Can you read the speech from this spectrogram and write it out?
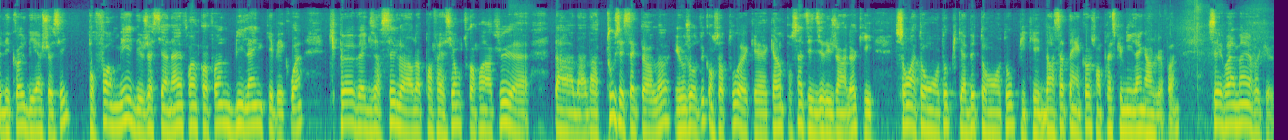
l'école des HEC pour former des gestionnaires francophones bilingues québécois qui peuvent exercer leur, profession, tu comprends-tu, euh, dans, dans, tous ces secteurs-là. Et aujourd'hui, qu'on se retrouve avec 40% de ces dirigeants-là qui sont à Toronto, puis qui habitent Toronto, puis qui, dans certains cas, sont presque unilingues anglophones. C'est vraiment un recul.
